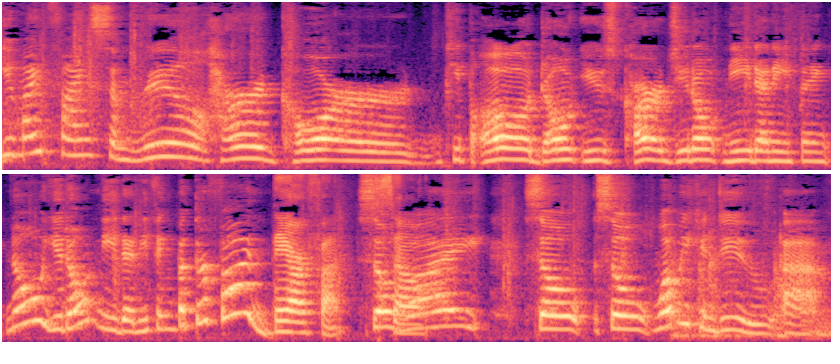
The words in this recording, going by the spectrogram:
you might find some real hardcore people. Oh, don't use cards. You don't need anything. No, you don't need anything, but they're fun. They are fun. So, why? So so what we can do um,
